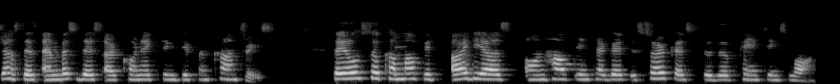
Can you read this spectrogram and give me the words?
just as ambassadors are connecting different countries. They also come up with ideas on how to integrate the circuits to the paintings more.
